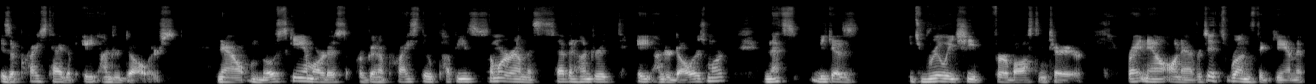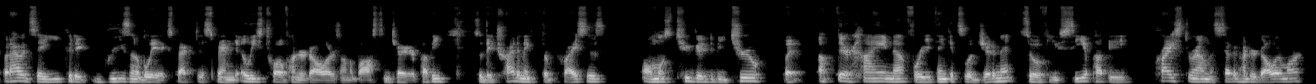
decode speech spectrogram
is a price tag of $800. Now, most scam artists are going to price their puppies somewhere around the 700 to $800 mark. And that's because it's really cheap for a Boston Terrier. Right now, on average, it runs the gamut, but I would say you could reasonably expect to spend at least $1,200 on a Boston Terrier puppy. So they try to make their prices almost too good to be true, but up there high enough where you think it's legitimate. So if you see a puppy priced around the $700 mark,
